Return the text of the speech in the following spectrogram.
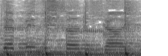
Step in the sunshine,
